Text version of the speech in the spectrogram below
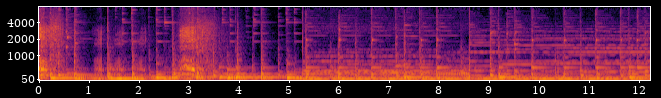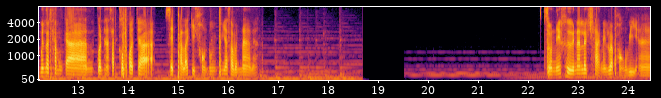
เมื่อเราทำการค้นหาสัตว์ครบก็จะเสร็จภารกิจของทุ่งทุ่งหญ้าสวรรค์หน้านะครับส่วนนี้คือนั่นเลือกฉากในรูปแบบของ VR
